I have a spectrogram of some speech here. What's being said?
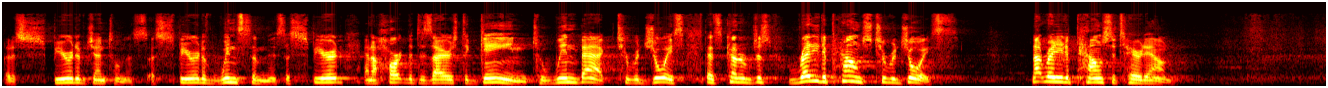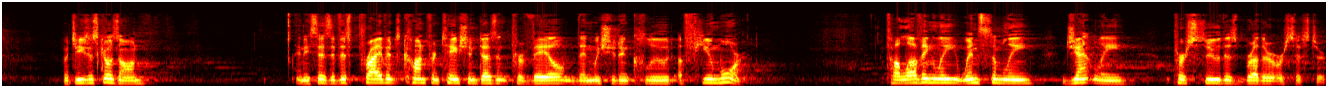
That a spirit of gentleness, a spirit of winsomeness, a spirit and a heart that desires to gain, to win back, to rejoice, that's kind of just ready to pounce to rejoice, not ready to pounce to tear down. But Jesus goes on, and he says if this private confrontation doesn't prevail, then we should include a few more. To lovingly, winsomely, gently pursue this brother or sister.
